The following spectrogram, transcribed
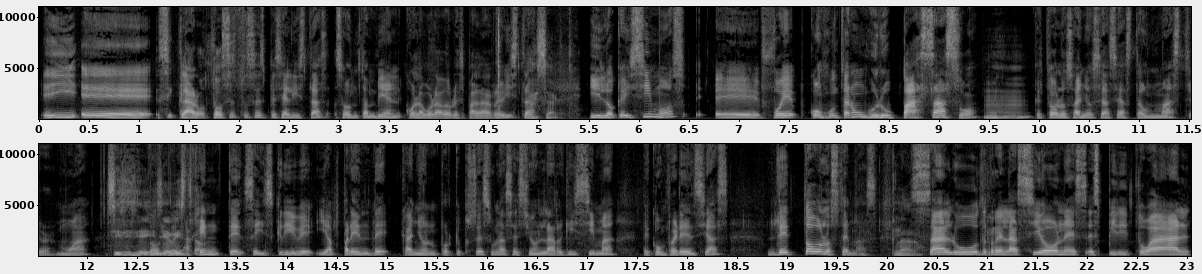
Y eh, sí, claro, todos estos especialistas son también colaboradores para la revista. Exacto. Y lo que hicimos eh, fue conjuntar un grupazazo, que todos los años se hace hasta un máster, MOA, Sí, sí, sí, donde he la visto. gente se inscribe y aprende cañón, porque pues es una sesión larguísima de conferencias de todos los temas. Claro. Salud, relaciones, espiritual,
